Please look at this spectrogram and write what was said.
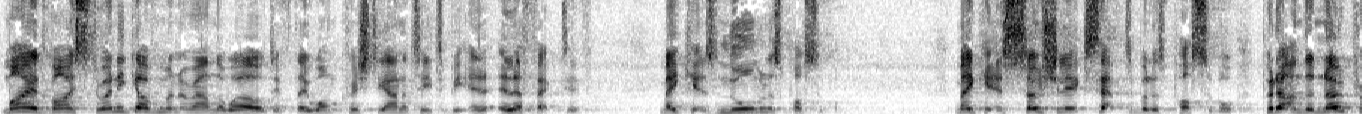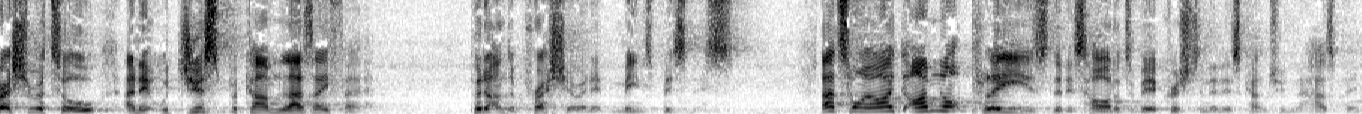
My advice to any government around the world, if they want Christianity to be ill effective, make it as normal as possible. Make it as socially acceptable as possible. Put it under no pressure at all, and it would just become laissez faire. Put it under pressure, and it means business. That's why I, I'm not pleased that it's harder to be a Christian in this country than it has been.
